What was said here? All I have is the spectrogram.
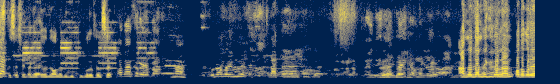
আসতেছে, সেটা কিন্তু অলরেডি বিক্রি করে ফেলছে। আপনার ধান বিক্রি করলেন? কত করে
